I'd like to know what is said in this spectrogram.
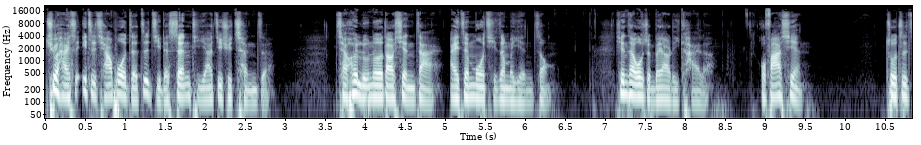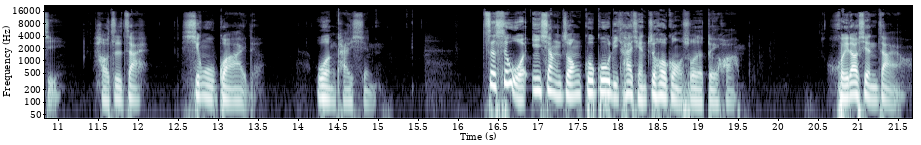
却还是一直强迫着自己的身体要继续撑着，才会沦落到现在癌症末期这么严重。现在我准备要离开了，我发现做自己好自在，心无挂碍的，我很开心。这是我印象中姑姑离开前最后跟我说的对话。回到现在啊，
